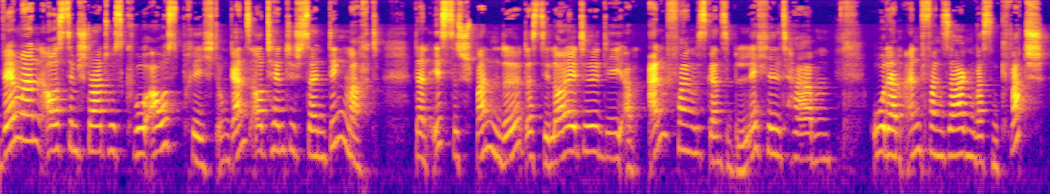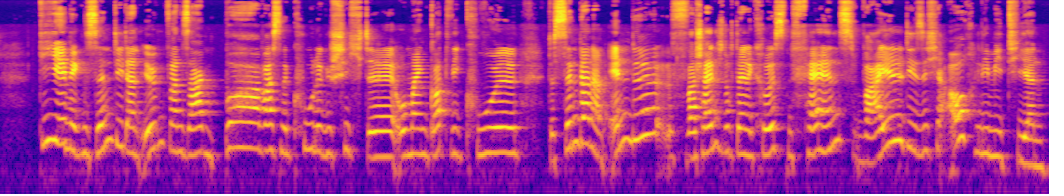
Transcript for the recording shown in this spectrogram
Wenn man aus dem Status quo ausbricht und ganz authentisch sein Ding macht, dann ist es Spannende, dass die Leute, die am Anfang das Ganze belächelt haben oder am Anfang sagen, was ein Quatsch, diejenigen sind, die dann irgendwann sagen, boah, was eine coole Geschichte, oh mein Gott, wie cool. Das sind dann am Ende wahrscheinlich noch deine größten Fans, weil die sich ja auch limitieren.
